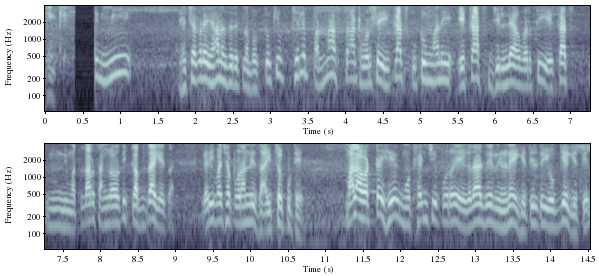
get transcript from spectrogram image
जिंकेल. मी ह्याच्याकडे ह्या नजरेतनं बघतो की गेले पन्नास साठ वर्ष एकाच कुटुंबाने एकाच जिल्ह्यावरती एकाच मतदारसंघावरती कब्जा घ्यायचा. गरीबाच्या पोरांनी जायचं कुठे? मला वाटतं हे मोठ्यांची पोरं एकदा जे निर्णय घेतील ते योग्य घेतील.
